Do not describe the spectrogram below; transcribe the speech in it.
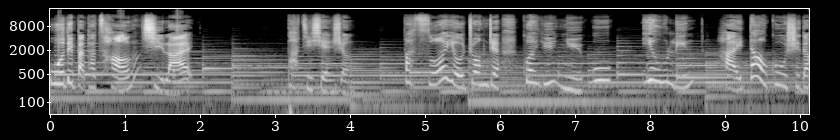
我得把它藏起来。”巴基先生把所有装着关于女巫、幽灵、海盗故事的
